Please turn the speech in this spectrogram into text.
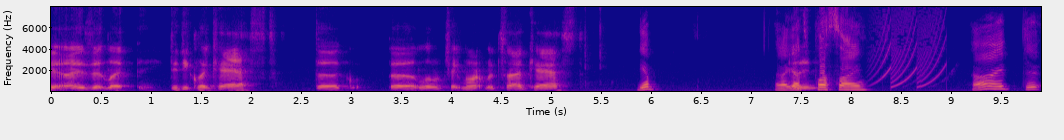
Yeah, is it let? Did you click cast? The the little check mark beside cast. Yep. And I got the plus sign. All right. There,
